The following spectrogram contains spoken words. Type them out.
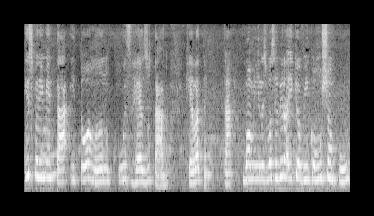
experimentar e tô amando os resultados que ela tem, tá? Bom, meninas, vocês viram aí que eu vim com um shampoo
